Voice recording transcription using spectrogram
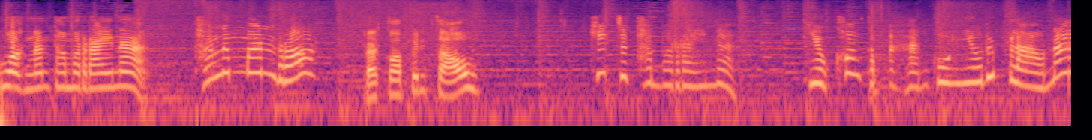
พวกนั้นทำอะไรนะทั้งน้ำมันเหรอ ประกอบเป็นเสา คิดจะทำอะไรนะเกี่ยวข้องกับอาหารโกงิวหรือเปล่านะ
